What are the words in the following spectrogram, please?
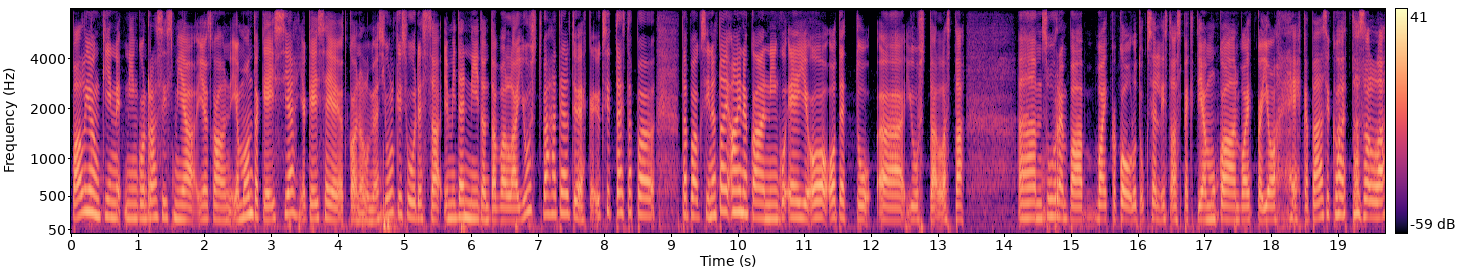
paljonkin niin kuin rasismia jotka on, ja monta keissiä ja keissejä, jotka on ollut myös julkisuudessa ja miten niitä on tavallaan just vähätelty ehkä yksittäistapauksina tai ainakaan niin kuin ei ole otettu ö, just tällaista ähm, suurempaa vaikka koulutuksellista aspektia mukaan, vaikka jo ehkä pääsykoetasolla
